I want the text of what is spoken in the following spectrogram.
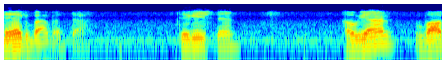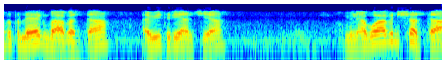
لە یەک بابەتدا تێگەیشتن ئەویان بابت لە یەک بابەتدا ئەوی تریان چییە؟ من أبواب شتى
